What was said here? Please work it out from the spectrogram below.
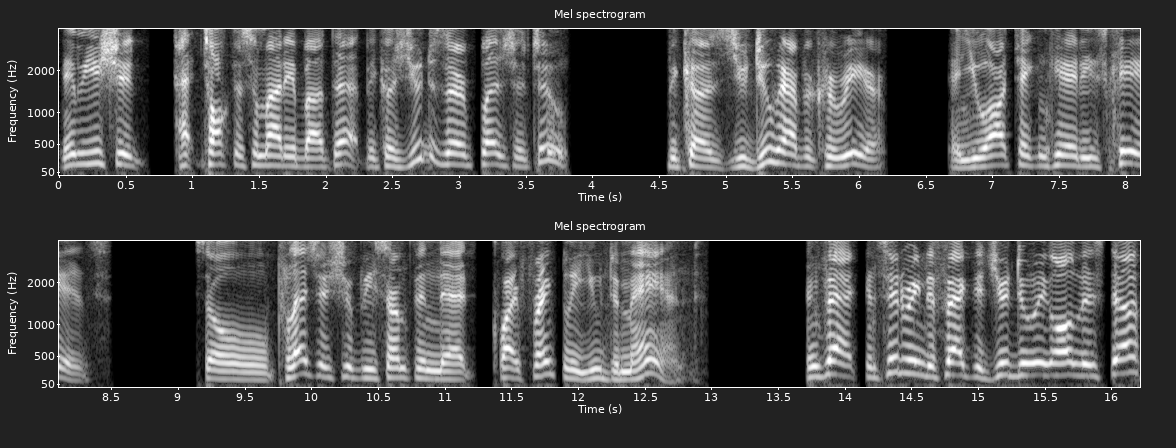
Maybe you should talk to somebody about that because you deserve pleasure too. Because you do have a career and you are taking care of these kids so pleasure should be something that, quite frankly, you demand. In fact, considering the fact that you're doing all this stuff,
